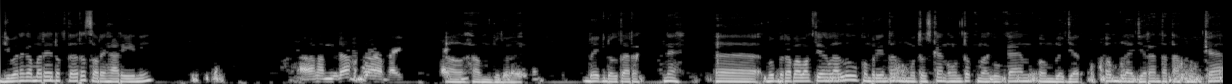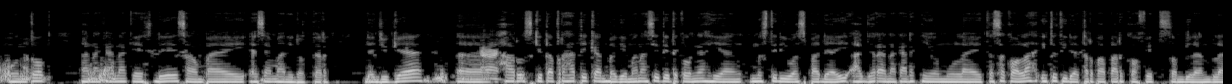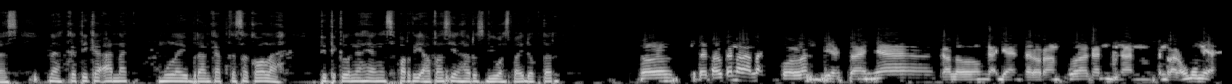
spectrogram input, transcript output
Gimana kabarnya dokter sore hari ini? Alhamdulillah baik. baik. Alhamdulillah. Baik dokter. Nah, uh, beberapa waktu yang lalu pemerintah memutuskan untuk melakukan pembelajar pembelajaran tatap muka untuk anak-anak SD sampai SMA nih dokter. Dan juga uh, harus kita perhatikan bagaimana sih titik lengah yang mesti diwaspadai agar anak-anak yang mulai ke sekolah itu tidak terpapar COVID-19. Nah, ketika anak mulai berangkat ke sekolah, titik lengah yang seperti apa sih yang harus diwaspadai dokter? Uh, kita tahu kan anak sekolah biasanya kalau nggak diantar orang tua kan dengan kendaraan umum ya.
